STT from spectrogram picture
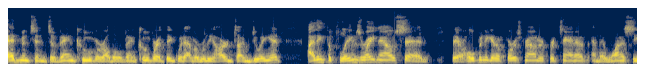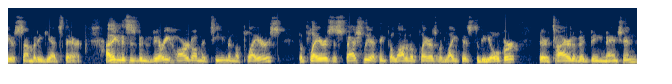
Edmonton to Vancouver, although Vancouver, I think, would have a really hard time doing it. I think the Flames right now said they are hoping to get a first rounder for Tanev and they want to see if somebody gets there. I think this has been very hard on the team and the players, the players especially. I think a lot of the players would like this to be over. They're tired of it being mentioned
